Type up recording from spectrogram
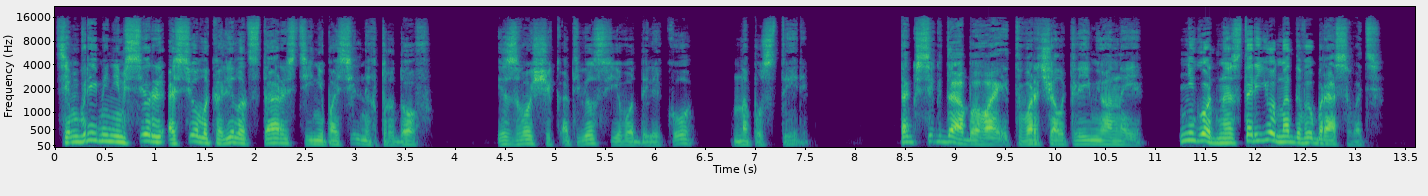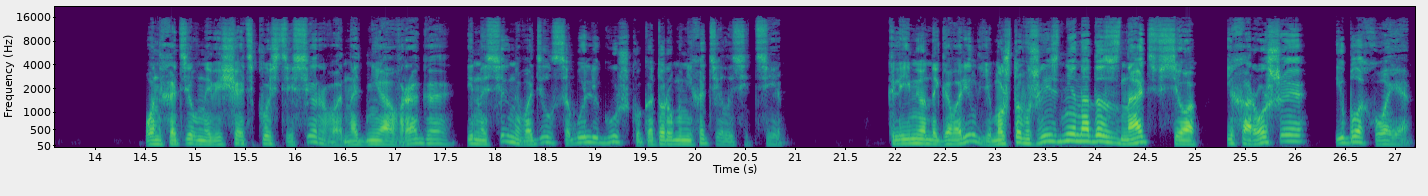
Тем временем серый осел околел от старости и непосильных трудов. Извозчик отвез его далеко, на пустырь. «Так всегда бывает», — ворчал клейменный. «Негодное старье надо выбрасывать. Он хотел навещать кости серого на дне оврага и насильно водил с собой лягушку, которому не хотелось идти. Клейменный говорил ему, что в жизни надо знать все, и хорошее, и плохое.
